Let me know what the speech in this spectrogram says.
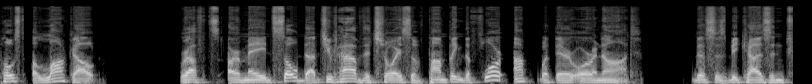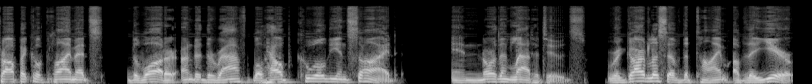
Post a lockout. Rafts are made so that you have the choice of pumping the floor up with air or not. This is because in tropical climates, the water under the raft will help cool the inside. In northern latitudes, regardless of the time of the year,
